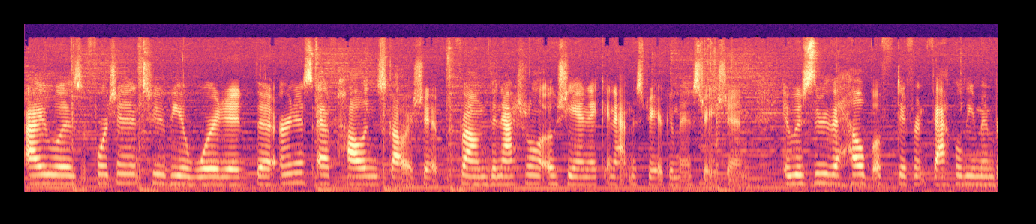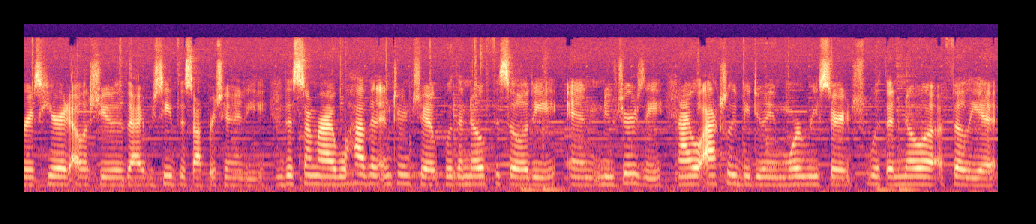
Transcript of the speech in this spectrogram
I was fortunate to be awarded the Ernest F. Hollings Scholarship from the National Oceanic and Atmospheric Administration. It was through the help of different faculty members here at LSU that I received this opportunity. This summer I will have an internship with a NOAA facility in New Jersey, and I will actually be doing more research with a NOAA affiliate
